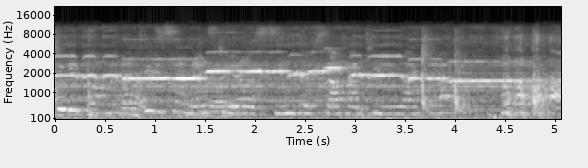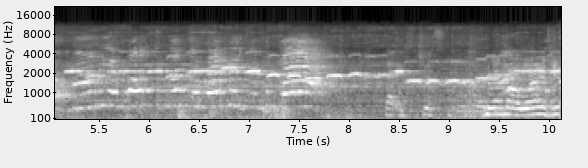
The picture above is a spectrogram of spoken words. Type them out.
She gets on it on TV so nice to see herself on TV like that. That is just gorgeous. Grandma, why don't you?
